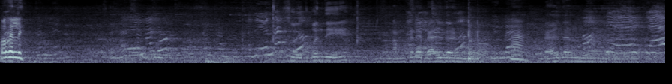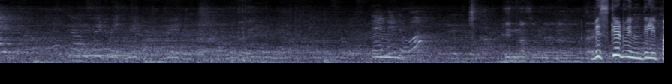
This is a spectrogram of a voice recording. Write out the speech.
ಹೋಗಲ್ಲಿ. ಅದೇನ ಸೊ ಇದು ಬಂದು ನಮ್ಮ ಕಡೆ ಬೆಳ್ದಣ್ಣು ಹಾಂ. ಬೆಳ್ದಣ್ಣು ಏನಿದು ತಿನ್ನೋ ಸುಮ್ಮನೆ ಬಿಸ್ಕೆಟ್ ವಿನ್ ದಿಲೀಪ.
